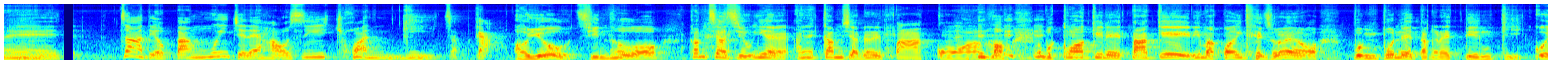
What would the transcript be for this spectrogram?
诶，早着帮每一个后生传二十甲。哎哟，真好哦，感谢是有影，安尼感谢恁的大官吼，无赶紧的大家，你嘛赶紧摕出来哦，本本的逐个来登记过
